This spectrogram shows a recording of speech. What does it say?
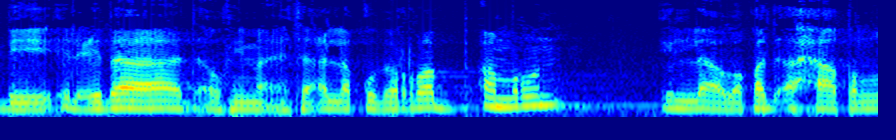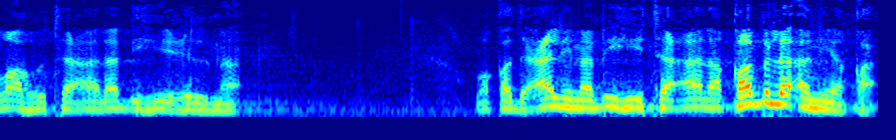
بالعباد أو فيما يتعلق بالرب أمر إلا وقد أحاط الله تعالى به علما. وقد علم به تعالى قبل أن يقع.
